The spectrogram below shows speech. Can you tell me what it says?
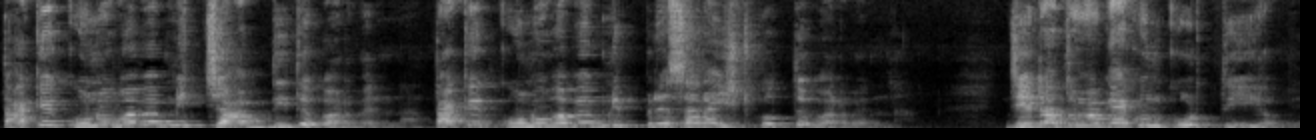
তাকে কোনোভাবে আপনি চাপ দিতে পারবেন না। তাকে কোনোভাবে আপনি প্রেসারাইজড করতে পারবেন না। যেটা তোমাকে এখন করতেই হবে।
